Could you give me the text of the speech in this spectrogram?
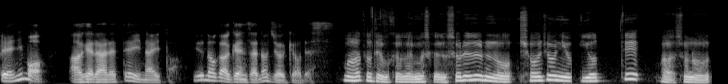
病にも挙げられていないというのが現在の状況です。まあ後で伺いますけど、それぞれの症状によって、まあその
